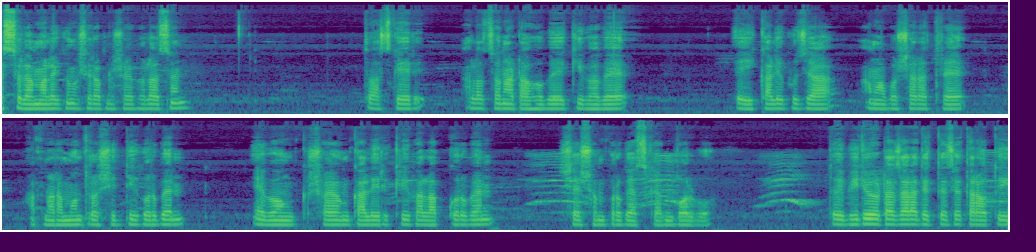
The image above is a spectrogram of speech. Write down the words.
আসসালামু আলাইকুম স্যার আপনার সবাই ভালো আছেন। তো আজকের আলোচনাটা হবে কীভাবে এই কালী পূজা আমাবস্যা রাত্রে আপনারা মন্ত্র সিদ্ধি করবেন এবং স্বয়ং কালীর কৃপা লাভ করবেন, সে সম্পর্কে আজকে আমি বলব। তো এই ভিডিওটা যারা দেখতেছে, তারা অতি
